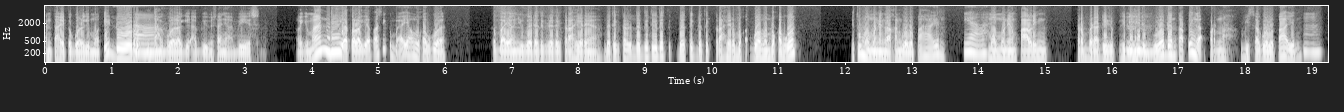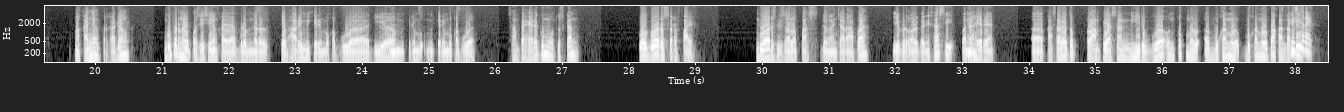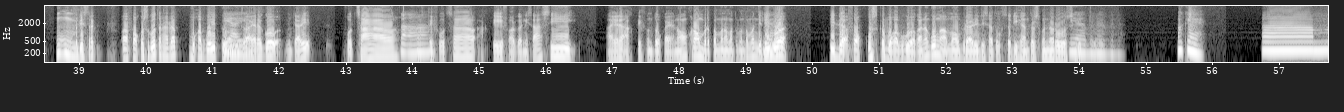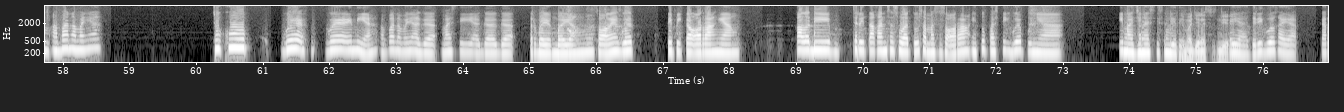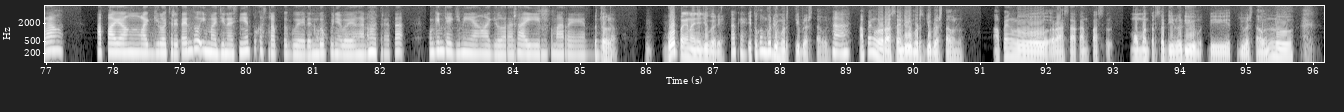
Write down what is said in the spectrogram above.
entah itu gue lagi mau tidur Heeh. entah gue lagi abis misalnya abis lagi mandi atau lagi apa sih kebayang bokap gue kebayang juga detik-detik terakhirnya detik ter- detik-detik detik-detik terakhir bokap gue sama bokap gue itu momen yang gak akan gue lupain iya momen yang paling terberat di hidup, di Mhm. hidup gue dan tapi nggak pernah bisa gue lupain Mm-mm. makanya terkadang gue pernah di posisi yang kayak bener-bener tiap hari mikirin bokap gue diem Mhm. mikirin mikirin bokap gue sampai akhirnya gue memutuskan wah gue harus survive gue harus bisa lepas. Dengan cara apa? Ya berorganisasi pada Iya. akhirnya. Eh, kasarnya tuh pelampiasan hidup gue untuk melu- eh, bukan melu- bukan melupakan tapi distract. Mm, mendistract eh, fokus gue terhadap bokap gue itu Iya, gitu. iya. akhirnya gue mencari futsal Heeh. aktif futsal aktif organisasi akhirnya aktif untuk kayak nongkrong berteman sama teman-teman. Jadi Iya. gue tidak fokus ke bokap gue karena gue nggak mau berada di satu kesedihan terus menerus iya gitu. oke. Em, apa namanya cukup. Gue gue ini ya apa namanya agak masih agak-agak terbayang-bayang. Soalnya gue tipikal orang yang kalau diceritakan sesuatu sama seseorang itu pasti gue punya imajinasi sendiri. Imajinasi sendiri. Iya jadi gue kayak sekarang apa yang lagi lo ceritain tuh imajinasinya tuh keserap ke gue. Dan gue punya bayangan oh ternyata mungkin kayak gini yang lagi lo rasain kemarin Betul. gitu. Gue pengen nanya juga deh. Oke. itu kan gue di umur 17 tahun. Ha, apa yang lu rasain di umur 17 tahun lu? Apa yang lu rasakan pas momen tersedih lu di di 17 tahun lu?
